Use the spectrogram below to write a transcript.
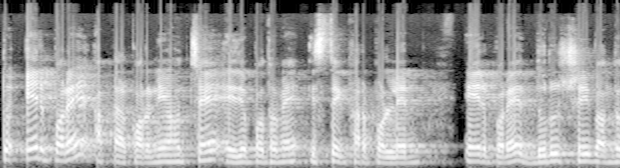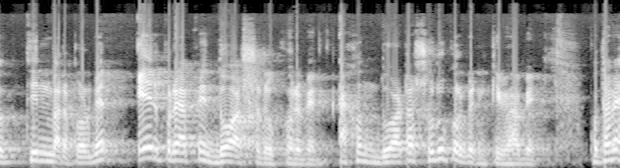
তো এরপরে আপনার করণীয় হচ্ছে, এই যে প্রথমে ইস্তেকফার পড়লেন, এরপরে দুরুদ শরীফ অন্তত তিনবার পড়বেন, এরপরে আপনি দোয়া শুরু করবেন। এখন দোয়াটা শুরু করবেন কীভাবে? প্রথমে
